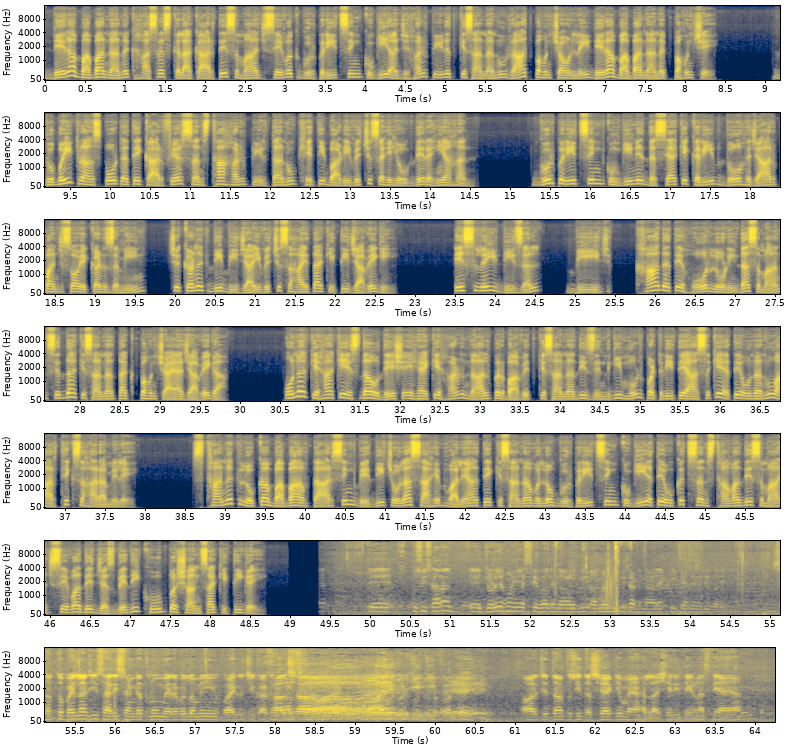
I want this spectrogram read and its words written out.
ਡੇਰਾ ਬਾਬਾ ਨਾਨਕ ਹਾਸਰਸ ਕਲਾਕਾਰ ਤੇ ਸਮਾਜ ਸੇਵਕ ਗੁਰਪ੍ਰੀਤ ਸਿੰਘ ਕੁਗੀ ਅੱਜ ਹੜ੍ਹ ਪੀੜਤ ਕਿਸਾਨਾਂ ਨੂੰ ਰਾਹਤ ਪਹੁੰਚਾਉਣ ਲਈ ਡੇਰਾ ਬਾਬਾ ਨਾਨਕ ਪਹੁੰਚੇ। ਦੁਬਈ ਟਰਾਂਸਪੋਰਟ ਅਤੇ ਕਾਰਫੇਅਰ ਸੰਸਥਾ ਹੜ੍ਹ ਪੀੜਤਾਂ ਨੂੰ ਖੇਤੀਬਾੜੀ ਵਿੱਚ ਸਹਿਯੋਗ ਦੇ ਰਹੀਆਂ ਹਨ। ਗੁਰਪ੍ਰੀਤ ਸਿੰਘ ਕੁੰਗੀ ਨੇ ਦੱਸਿਆ ਕਿ ਕਰੀਬ 2500 ਏਕੜ ਜ਼ਮੀਨ 'ਚ ਕਣਕ ਦੀ ਬੀਜਾਈ ਵਿੱਚ ਸਹਾਇਤਾ ਕੀਤੀ ਜਾਵੇਗੀ। ਇਸ ਲਈ ਡੀਜ਼ਲ, ਬੀਜ ਖਾਦ ਅਤੇ ਹੋਰ ਲੋੜੀਂਦਾ ਸਮਾਨ ਸਿੱਧਾ ਕਿਸਾਨਾਂ ਤੱਕ ਪਹੁੰਚਾਇਆ ਜਾਵੇਗਾ। ਉਹਨਾਂ ਕਿਹਾ ਕਿ ਇਸ ਦਾ ਉਦੇਸ਼ ਇਹ ਹੈ ਕਿ ਹੜ੍ਹ ਨਾਲ ਪ੍ਰਭਾਵਿਤ ਕਿਸਾਨਾਂ ਦੀ ਜ਼ਿੰਦਗੀ ਮੁੜ ਪਟਰੀ ਤੇ ਆ ਸਕੇ ਅਤੇ ਉਹਨਾਂ ਨੂੰ ਆਰਥਿਕ ਸਹਾਰਾ ਮਿਲੇ। ਸਥਾਨਕ ਲੋਕਾਂ ਬਾਬਾ ਅਵਤਾਰ ਸਿੰਘ ਬੇਦੀ ਚੋਲਾ ਸਾਹਿਬ ਵਾਲਿਆਂ ਅਤੇ ਕਿਸਾਨਾਂ ਵੱਲੋਂ ਗੁਰਪ੍ਰੀਤ ਸਿੰਘ ਕੁਗੀ ਅਤੇ ਉਕਤ ਸੰਸਥਾਵਾਂ ਦੇ ਸਮਾਜ ਸੇਵਾ ਦੇ ਜਜ਼ਬੇ ਦੀ ਖੂਬ ਪ੍ਰਸ਼ੰਸਾ ਕੀਤੀ ਗਈ। ਤੇ ਤੁਸੀਂ ਸਾਰਾ ਜੁੜੇ ਹੋਏ ਇਸ ਸੇਵਾ ਦੇ ਨਾਲ ਵੀ ਅਮਨ ਜੀ ਵੀ ਸਾਡੇ ਨਾਲ ਹੈ ਕੀ ਕਹਿੰਦੇ ਉਹਦੇ ਬਾਰੇ? ਸਭ ਤੋਂ ਪਹਿਲਾਂ ਜੀ ਸਾਰੀ ਸੰਗਤ ਨੂੰ ਮੇਰੇ ਵੱਲੋਂ ਵੀ ਵਾਹਿਗੁਰੂ ਜੀ ਕਾ ਖਾਲਸਾ। ਵਾਹਿਗੁਰੂ ਜੀ ਕੀ ਫਤਿਹ। ਔਰ ਜਿੱਦਾਂ ਤੁਸੀਂ ਦੱਸਿਆ ਕਿ ਮੈਂ ਹੱਲਾਸ਼ੇਰੀ ਦੇਣ ਵਾਸਤੇ ਆਇਆ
